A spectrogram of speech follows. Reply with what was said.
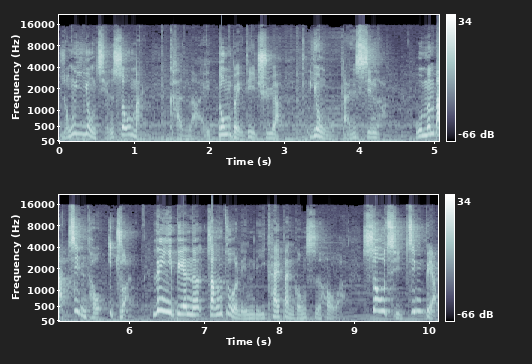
容易用钱收买，看来东北地区啊不用我担心了。”我们把镜头一转，另一边呢，张作霖离开办公室后啊，收起金表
